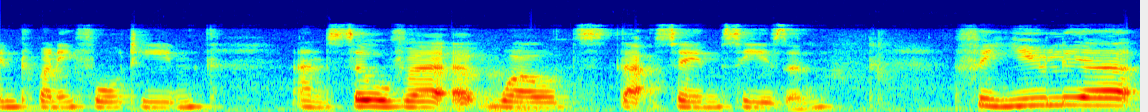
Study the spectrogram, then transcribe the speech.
in 2014 and silver at Worlds that same season. For Yulia,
